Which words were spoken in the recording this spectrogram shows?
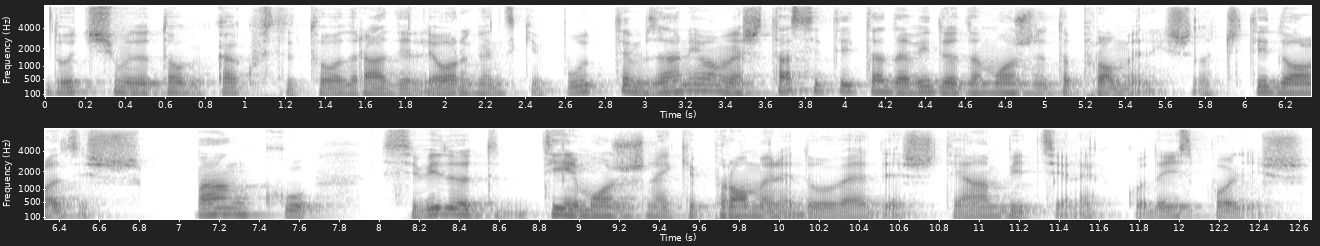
doći ćemo do toga kako ste to odradili organskim putem. Zanima me šta si ti tada video da možeš da promeniš? Znači ti dolaziš banku, si video da ti možeš neke promene da uvedeš, te ambicije nekako da ispoljiš?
